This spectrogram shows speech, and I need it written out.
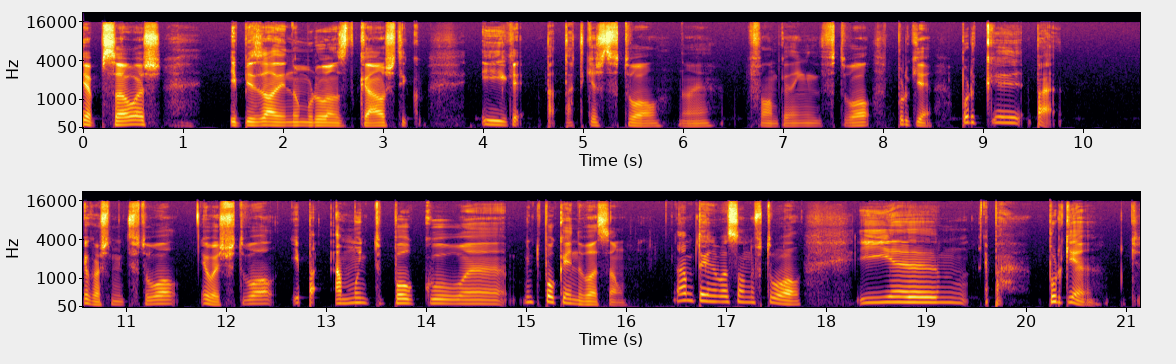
que é pessoas, episódio número 11 de Cáustico e pá, táticas de futebol, não é? Vou falar um bocadinho de futebol. Porquê? Porque pá, eu gosto muito de futebol, eu vejo futebol e pá, há muito pouco, uh, muito pouca inovação. Há muita inovação no futebol. E uh, epá, porquê? Porque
